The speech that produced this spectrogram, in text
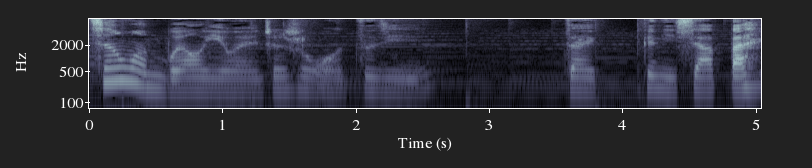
千万不要以为这是我自己。在跟你瞎掰，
